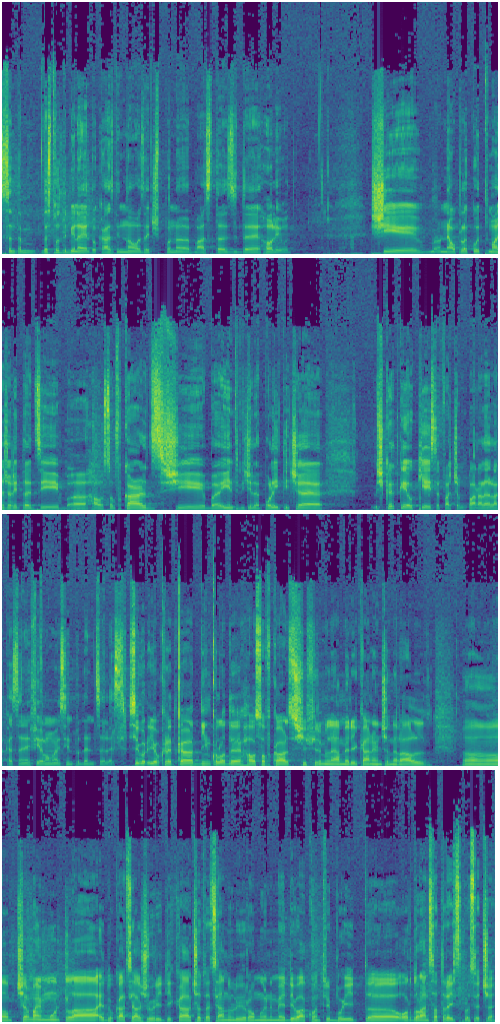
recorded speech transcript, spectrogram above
Suntem destul de bine educați din 90 până astăzi de Hollywood. Și ne-au plăcut majorității uh, House of Cards și bă, intrigile politice și cred că e ok să facem paralela ca să ne fie mult mai simplu de înțeles. Sigur, eu cred că dincolo de House of Cards și filmele americane în general, uh, cel mai mult la educația juridică a cetățeanului român mediu a contribuit uh, Ordonanța 13.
